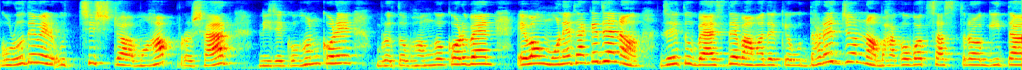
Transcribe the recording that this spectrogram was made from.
গুরুদেবের উচ্ছিষ্ট মহাপ্রসাদ নিজে গ্রহণ করে ব্রত ভঙ্গ করবেন এবং মনে থাকে যেন যেহেতু ব্যাসদেব আমাদেরকে উদ্ধারের জন্য ভাগবত শাস্ত্র, গীতা,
